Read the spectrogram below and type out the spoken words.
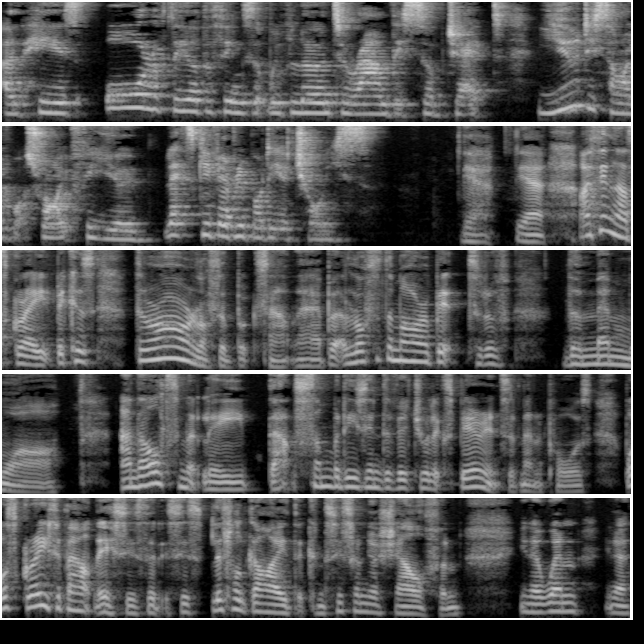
and here's all of the other things that we've learned around this subject. You decide what's right for you. Let's give everybody a choice. Yeah, yeah. I think that's great because there are a lot of books out there, but a lot of them are a bit sort of the memoir. And ultimately, that's somebody's individual experience of menopause. What's great about this is that it's this little guide that can sit on your shelf. And, you know, when, you know,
